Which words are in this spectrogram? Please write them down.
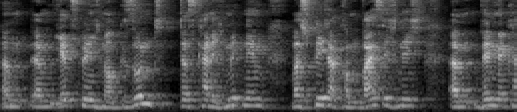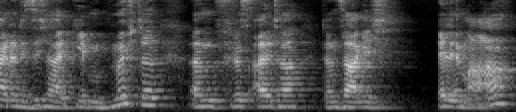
Ähm, ähm, jetzt bin ich noch gesund, das kann ich mitnehmen. Was später kommt, weiß ich nicht. Ähm, wenn mir keiner die Sicherheit geben möchte ähm, fürs Alter, dann sage ich LMAA,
